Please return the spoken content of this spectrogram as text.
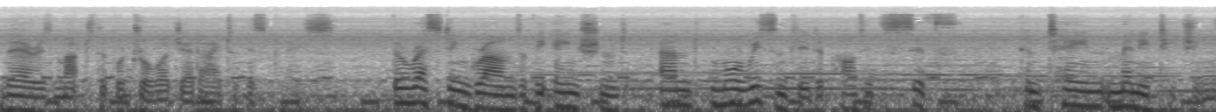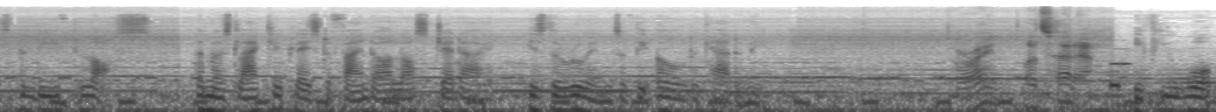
There is much that would draw a Jedi to this place. The resting grounds of the ancient and more recently departed Sith contain many teachings believed lost. The most likely place to find our lost Jedi is the ruins of the old academy. Alright, let's head out. If you walk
